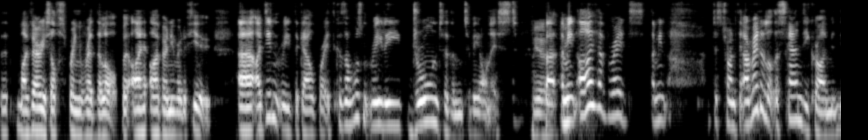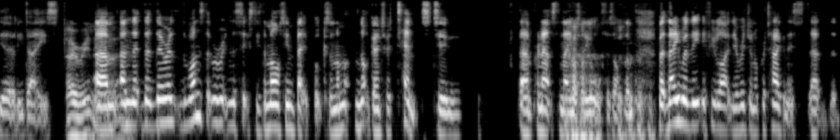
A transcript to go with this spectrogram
the, my various offspring have read the lot, but I, I've only read a few. Uh, I didn't read the Galbraith because I wasn't really drawn to them, to be honest. Yeah. But I mean, I have read. I mean, just trying to think. I read a lot of the Scandi crime in the early days, oh, really? um, Uh, and the, the, there are the ones that were written in the '60s, the Martin Beck books, and I'm not going to attempt to um, pronounce the names of the authors of them, but they were the, if you like, the original protagonists, uh, the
